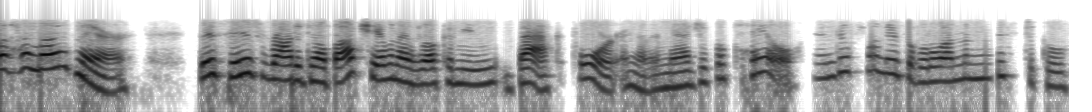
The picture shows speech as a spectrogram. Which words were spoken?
Well, hello there. This is Rhonda Del Boccio, and I welcome you back for another magical tale. And this one is a little on the mystical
